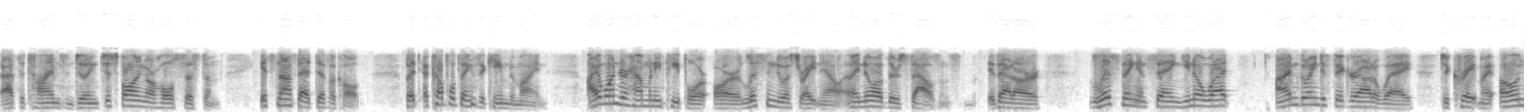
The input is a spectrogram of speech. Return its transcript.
at the times and doing just following our whole system, it's not that difficult. But a couple things that came to mind. I wonder how many people are, are listening to us right now, and I know there's thousands that are listening and saying, you know what? I'm going to figure out a way to create my own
